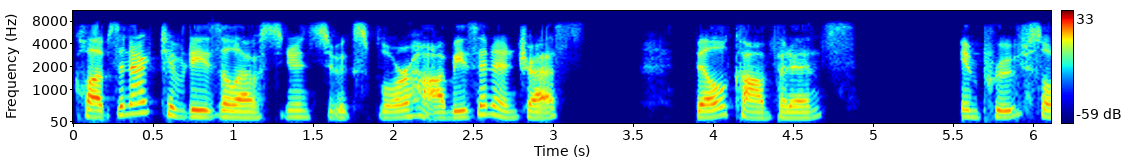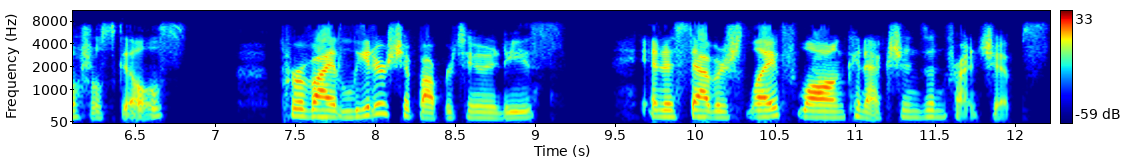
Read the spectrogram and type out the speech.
Clubs and activities allow students to explore hobbies and interests, build confidence, improve social skills, provide leadership opportunities, and establish lifelong connections and friendships.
